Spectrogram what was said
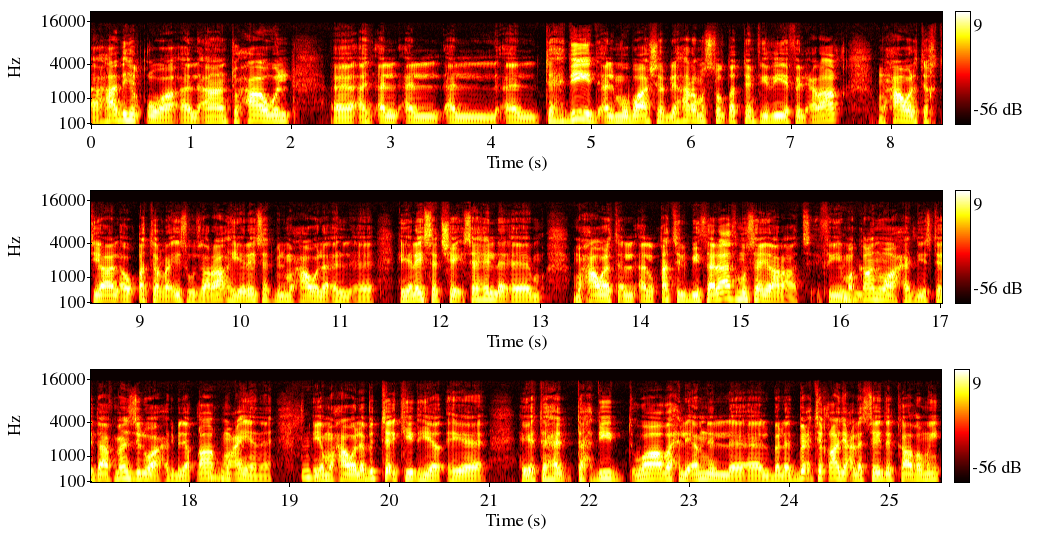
هذه القوى الآن تحاول التهديد المباشر لهرم السلطة التنفيذية في العراق محاولة اغتيال أو قتل رئيس وزراء هي ليست بالمحاولة هي ليست شيء سهل. محاولة القتل بثلاث مسيرات في مكان واحد لاستهداف منزل واحد بدقائق معينة. هي محاولة بالتأكيد هي هي هي تحديد واضح لأمن البلد. باعتقادي على السيد الكاظمي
